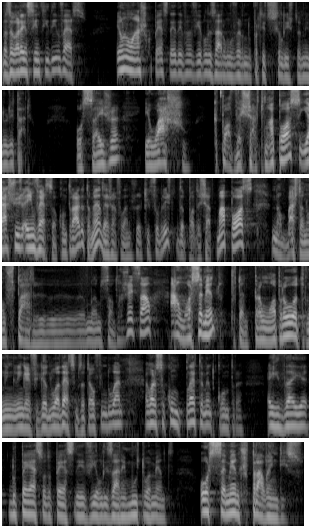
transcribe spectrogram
mas agora em sentido inverso. Eu não acho que o PSD deva viabilizar um governo do Partido Socialista minoritário. Ou seja, eu acho que pode deixar de tomar posse, e acho a inversa, ao contrário, também, já falamos aqui sobre isto, pode deixar de tomar posse, não basta não votar uh, uma moção de rejeição, há um orçamento, portanto, para um ou para outro, ninguém fica do a décimos até o fim do ano. Agora, sou completamente contra a ideia do PS ou do PSD viabilizarem mutuamente orçamentos para além disso.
